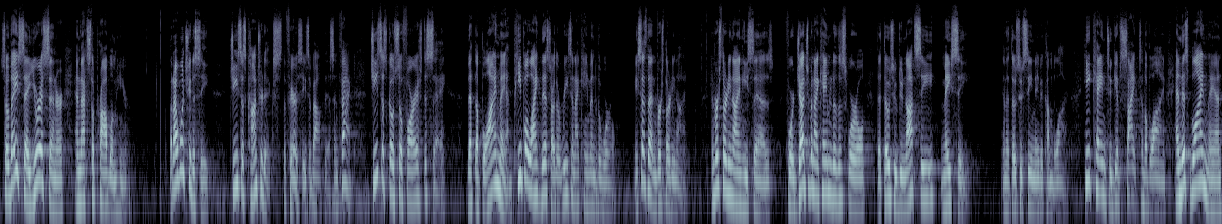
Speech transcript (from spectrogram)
So they say you're a sinner, and that's the problem here. But I want you to see, Jesus contradicts the Pharisees about this. In fact, Jesus goes so far as to say that the blind man, people like this, are the reason I came into the world. He says that in verse 39. In verse 39, he says, For judgment I came into this world, that those who do not see may see, and that those who see may become blind. He came to give sight to the blind. And this blind man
